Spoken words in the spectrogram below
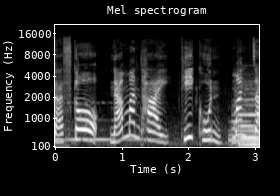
s a s c o น้ำมันไทยที่คุณมั่นใจ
